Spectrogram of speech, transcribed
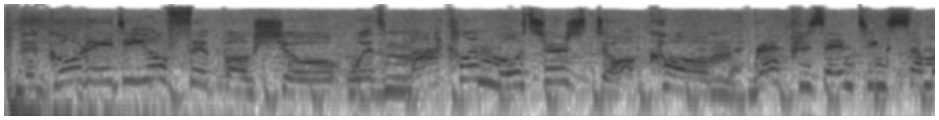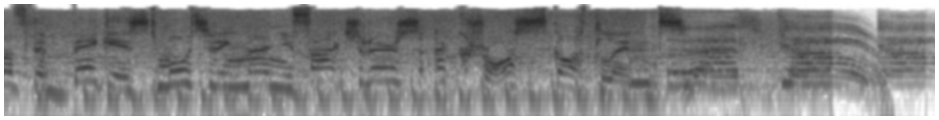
The Go Radio Football Show with MacklinMotors.com, representing some of the biggest motoring manufacturers across Scotland. Let's go!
